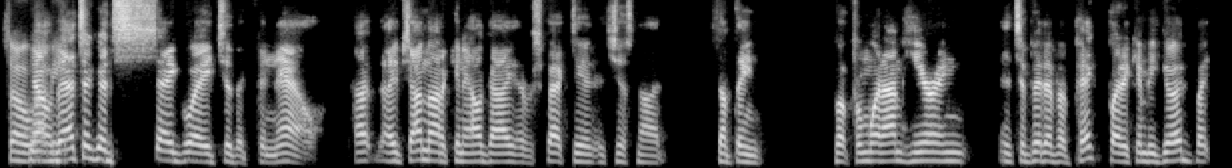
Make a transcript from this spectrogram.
So Now I mean, that's a good segue to the canal. I, I'm not a canal guy. I respect it. It's just not something. But from what I'm hearing, it's a bit of a pick, but it can be good. But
